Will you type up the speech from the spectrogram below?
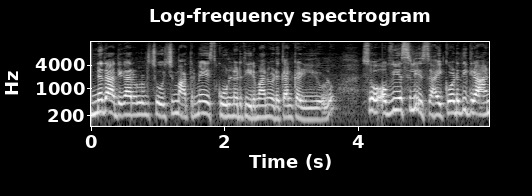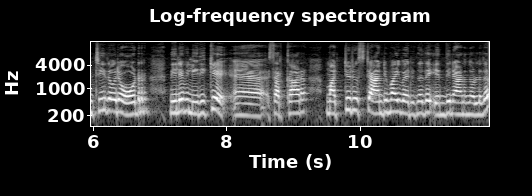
ഉന്നത അധികാരികളോട് ചോദിച്ചും മാത്രമേ സ്കൂളിനൊരു തീരുമാനം എടുക്കാൻ കഴിയുകയുള്ളൂ സോ ഒബ്വിയസ്ലി ഹൈക്കോടതി ഗ്രാന്റ് ചെയ്ത ഒരു ഓർഡർ നിലവിലിരിക്കെ സർക്കാർ മറ്റൊരു സ്റ്റാൻഡുമായി വരുന്നത് എന്തിനാണെന്നുള്ളത്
